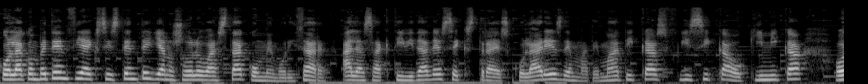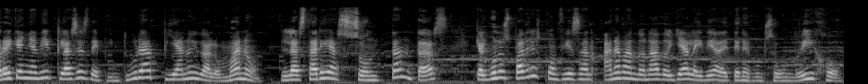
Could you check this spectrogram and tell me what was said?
Con la competencia existente ya no solo basta con memorizar. A las actividades extraescolares de matemáticas, física o química, ahora hay que añadir clases de pintura, piano y balonmano. Las tareas son tantas que algunos padres confiesan han abandonado ya la idea de tener un segundo hijo.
